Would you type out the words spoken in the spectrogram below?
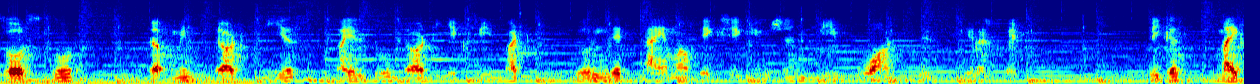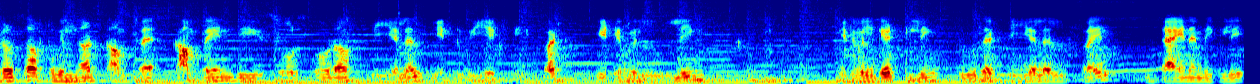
source code that means .cs file to .exe but during the time of execution we want this DLL file because Microsoft will not combine the source code of DLL into exe but it will link it will get linked to the DLL file dynamically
